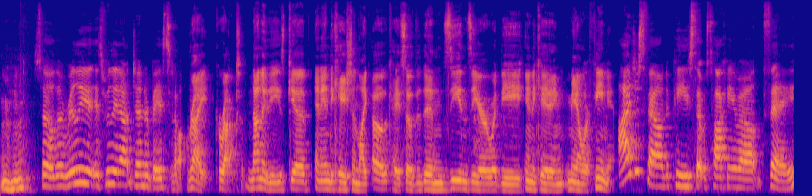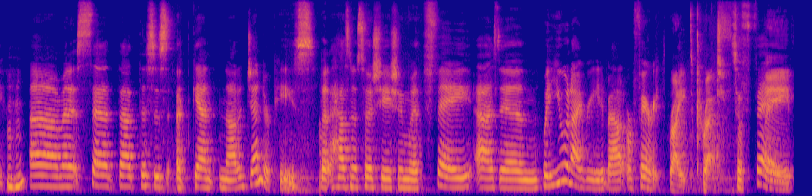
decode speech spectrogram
Mm-hmm. So they're really, it's really not gender based at all. Right, correct. None of these give an indication like, oh, okay, so then Z and Zer would be indicating male or female. I just found a piece that was talking about Fae, Mm-hmm. um, and it said that this is, again, not a gender piece, but it has an association with Fae, as in what you and I read about, or fairies. Right, correct. So Fae Fae,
